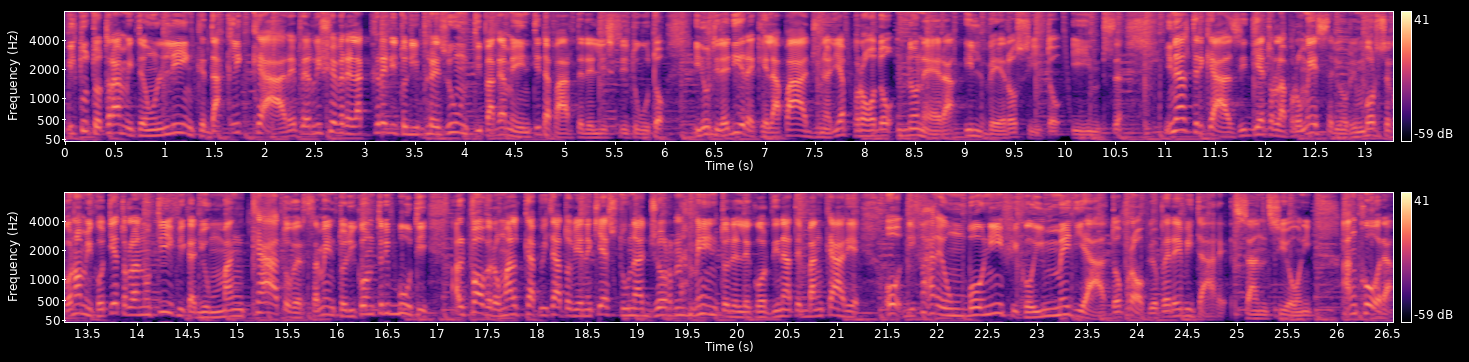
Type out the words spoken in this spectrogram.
il tutto tramite un link da cliccare per ricevere l'accredito di presunti pagamenti da parte dell'istituto. Inutile dire che la pagina di approdo non era il vero sito INPS. In altri casi, dietro la promessa di un rimborso economico, dietro la notifica di un mancato versamento di contributi, al povero malcapitato viene chiesto un aggiornamento delle coordinate bancarie o di fare un bonifico immediato proprio per evitare sanzioni. Ancora,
